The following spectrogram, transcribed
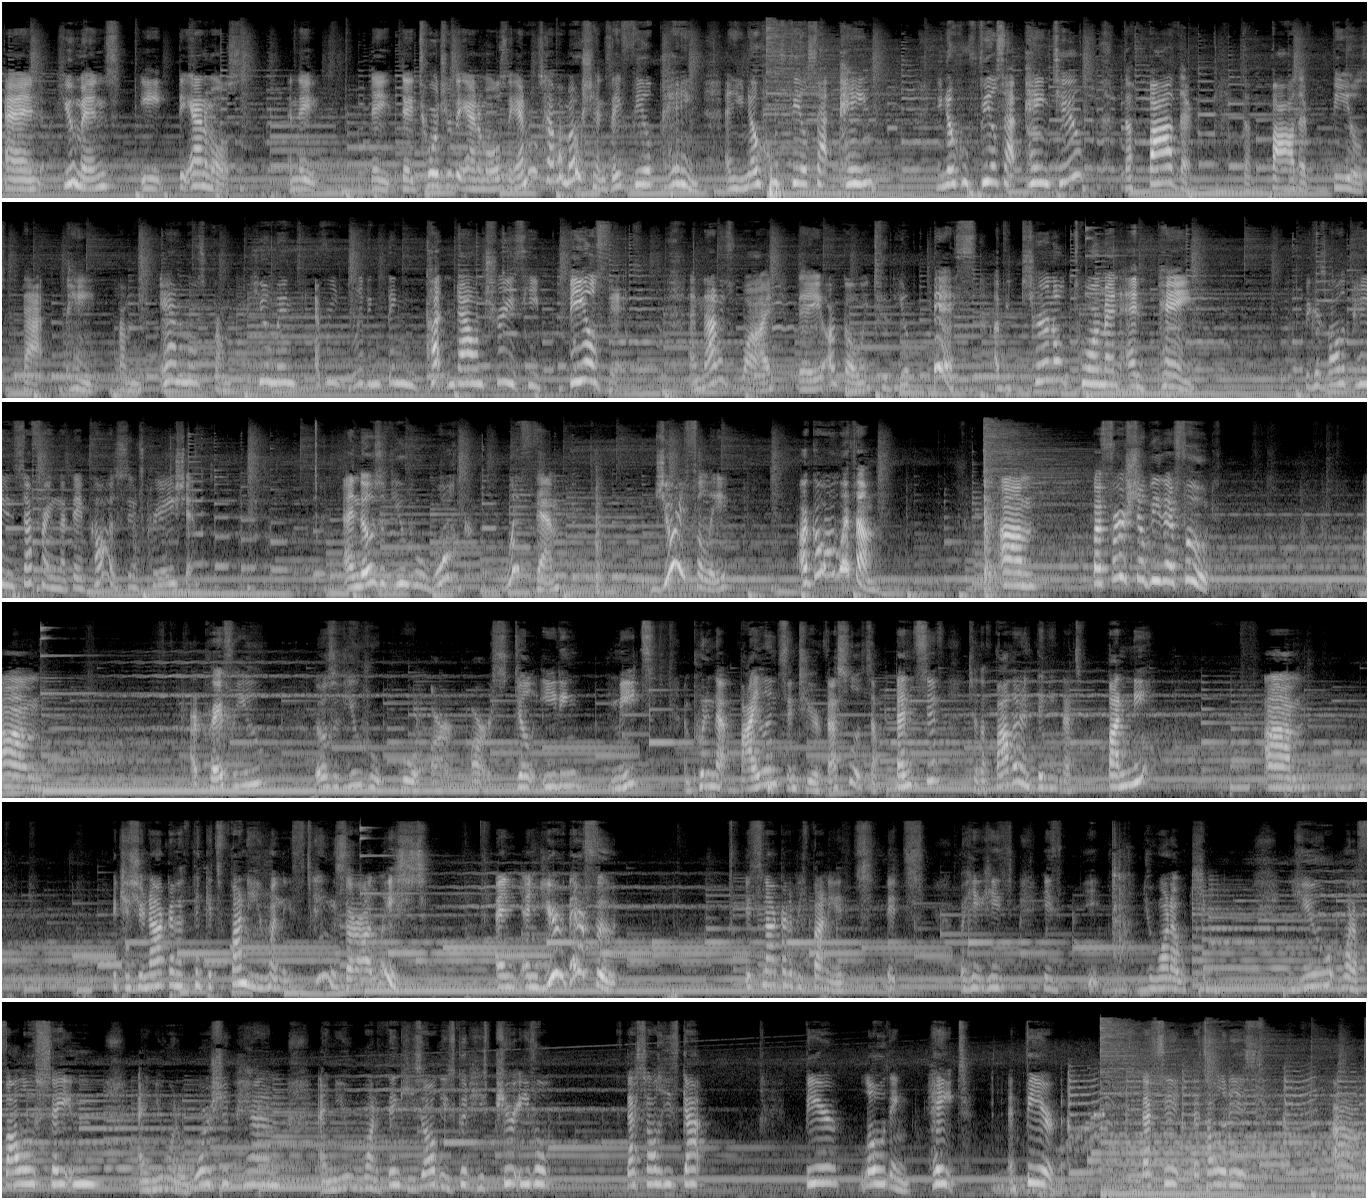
and humans eat the animals, and they they they torture the animals. The animals have emotions. They feel pain, and you know who feels that pain? You know who feels that pain too? The Father. The Father feels that pain from the animals, from humans, every living thing cutting down trees. He feels it. And that is why they are going to the abyss of eternal torment and pain. Because of all the pain and suffering that they've caused since creation. And those of you who walk with them joyfully are going with them. Um, but first you'll be their food. Um, I pray for you, those of you who, who are, are still eating meat and putting that violence into your vessel. It's offensive to the Father and thinking that's funny. Um, because you're not gonna think it's funny when these things are unleashed, and and you're their food. It's not gonna be funny. It's it's. But he he's he's. He, you want to you want to follow Satan and you want to worship him and you want to think he's all these good, he's pure evil, that's all he's got. Fear, loathing, hate, and fear. That's it. That's all it is. Um,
